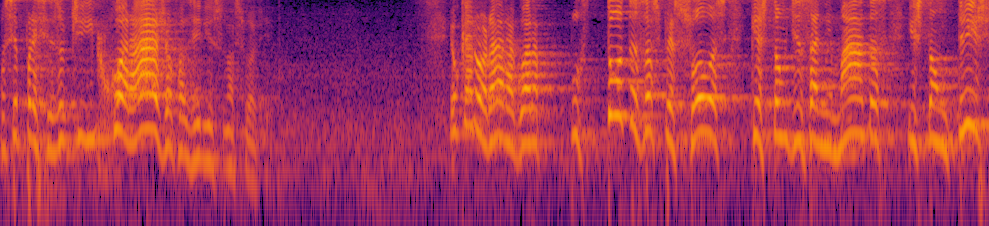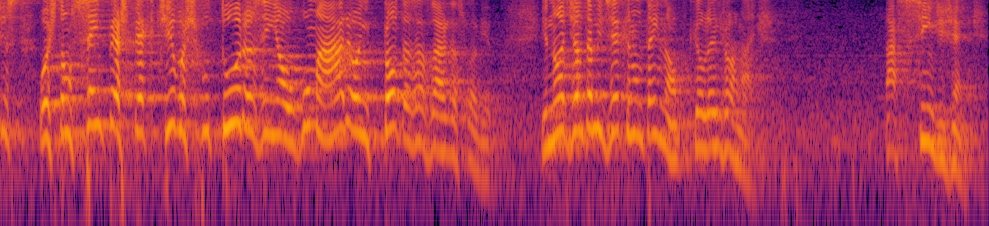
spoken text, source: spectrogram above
Você precisa, eu te encorajo a fazer isso na sua vida. Eu quero orar agora por todas as pessoas que estão desanimadas, estão tristes ou estão sem perspectivas futuras em alguma área ou em todas as áreas da sua vida. E não adianta me dizer que não tem, não, porque eu leio jornais assim de gente.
